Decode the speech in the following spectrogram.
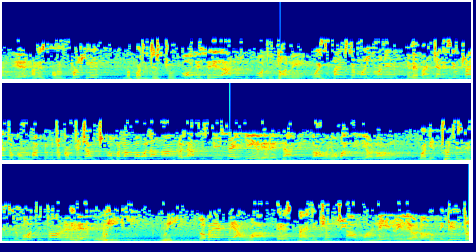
rẹ̀ rèé. and it's unfortunate, but, but it is true. ó sì ṣe ní láàánú ṣùgbọ́n òtítọ́ ni. We spend so much money in evangelism trying to convert people to come to church. ọ̀pọ̀lọpọ̀ owó la máa ń lò láti ṣe iṣẹ́ ìdíhìn rere tá a fi ń tọ́ àwọn èèyàn wá sí ilé ọlọ́run. But the truth is this, ṣùgbọ́n òtítọ́ rẹ̀ rèé. if we, we, tó bá yẹ pé àwa inside the church, ta wà ní inú ilé ọlọ́run. begin to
